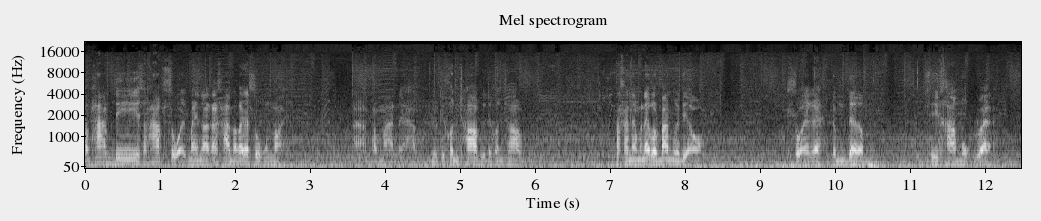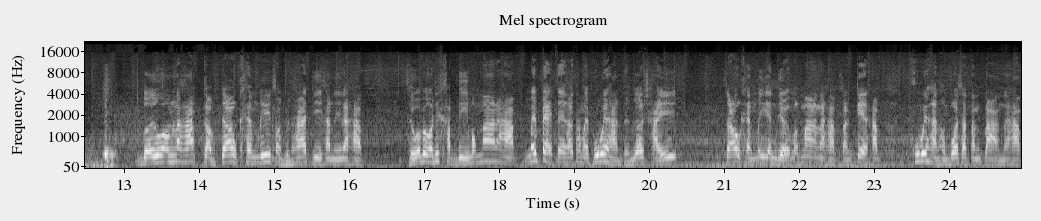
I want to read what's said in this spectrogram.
สภาพดีสภาพสวยไม่น้อยราคามันก็จะสูงหน่อย อ่าประมาณนี้ครับอยู่ที่คนชอบอยู่ที่คนชอบแต่คันนี้มันได้รถบ้านมือเดียว สวยเลยเดิมๆสีขาวมุกด้วย โดยรวมนะครับกับเจ้า Camry 2.5G คันนี้นะครับ ถือว่าเป็นรถที่ขับดีมากๆนะครับ ไม่แปลกใจครับทำไมผู้บริหารถึงเลือกใช้เจ้า Camry กันเยอะมากๆนะครับ สังเกตครับผู้บริหารของบริษัทต่างๆนะครับ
